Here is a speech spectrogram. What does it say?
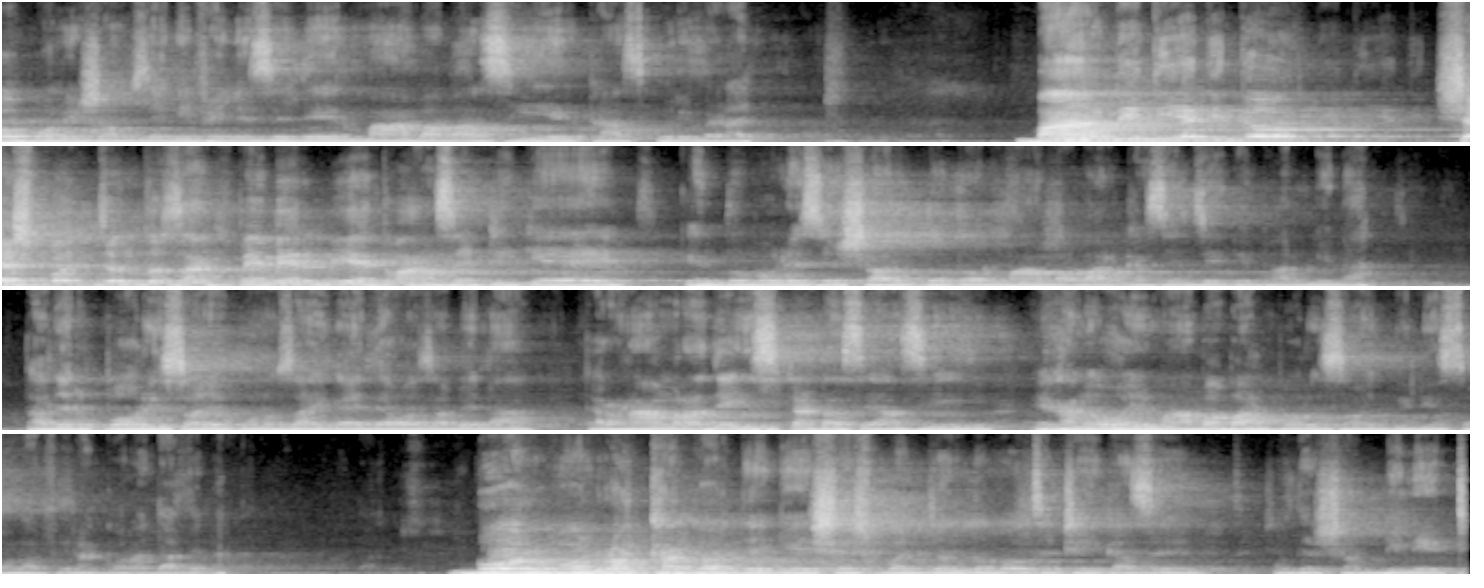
গোপনে সব জেনে ফেলেছে যে এর মা বাবা ঝিয়ের কাজ করে বেড়ায়। বাঁধি দিয়ে দিত, শেষ পর্যন্ত যাক, প্রেমের বিয়ে তো আছে টিকে কিন্তু বলেছে শর্ত তোর মা বাবার কাছে যেতে পারবি না। তাদের পরিচয়ও কোনো জায়গায় দেওয়া যাবে না। কারণ আমরা যে স্ট্যাটাসে আছি, এখানে ওই মা বাবার পরিচয় দিলে চলাফেরা করা যাবে না। বর মন রক্ষা করতে গিয়ে শেষ পর্যন্ত বলছে, ঠিক আছে। ওদের সব ডিলিট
